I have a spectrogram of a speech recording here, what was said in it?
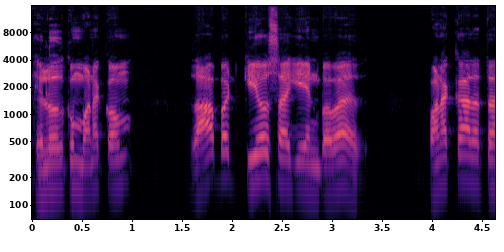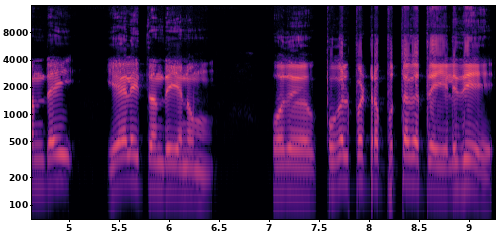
எல்லோருக்கும் வணக்கம். ராபர்ட் கியோசாகி என்பவர் பணக்கார தந்தை ஏழை தந்தை எனும் ஒரு புகழ்பெற்ற புத்தகத்தை எழுதி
